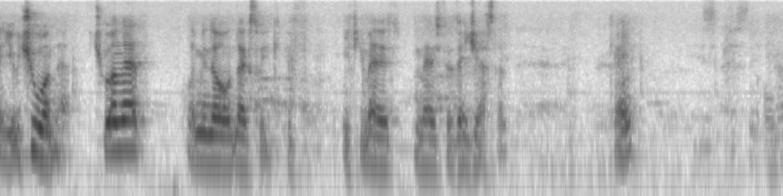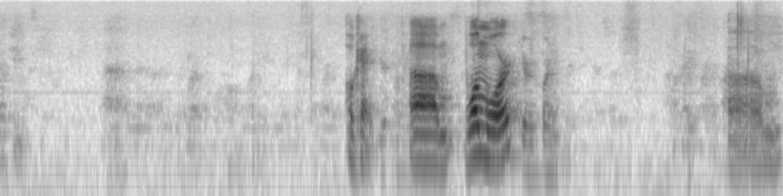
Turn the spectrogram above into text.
You chew on that. Chew on that. Let me know next week if if you manage manage to digest it. Okay. Okay. Um, one more. You're recording? Um,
